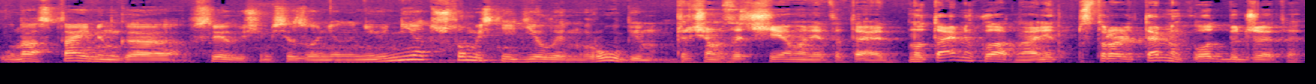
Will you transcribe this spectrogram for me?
у нас тайминга в следующем сезоне на нее нет. Что мы с ней делаем? Рубим. Причем зачем они это тайминг? Ну, тайминг, ладно, они строили тайминг от бюджета.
